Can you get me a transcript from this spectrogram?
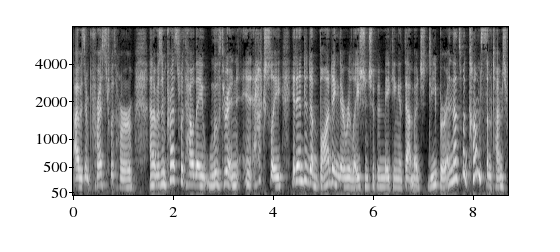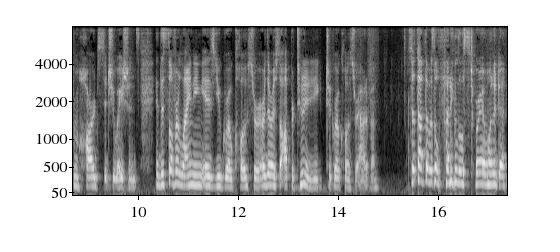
I was impressed with her and I was impressed with how they moved through it. And, and, actually, it ended up bonding their relationship and making it that much deeper. And that's what comes sometimes from hard situations. The silver lining is you grow closer, or there is the opportunity to grow closer out of them. So I thought that was a funny little story I wanted to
